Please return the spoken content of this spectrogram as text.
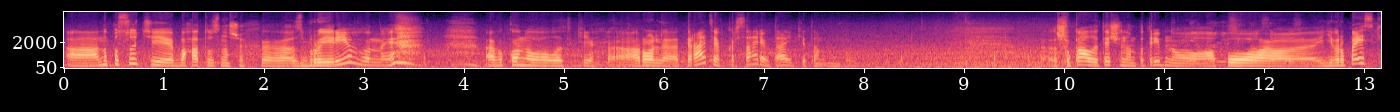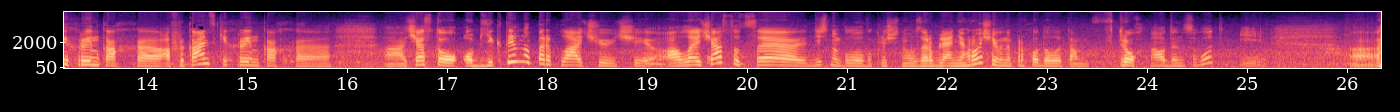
а, ну, по суті, багато з наших е, зброярів вони виконували таких е, роль піратів, корсарів, та, які там шукали те, що нам потрібно по е, європейських ринках, е, африканських ринках, е, е, часто об'єктивно переплачуючи, але часто це дійсно було виключно заробляння грошей. Вони приходили там втрьох на один завод, і е,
